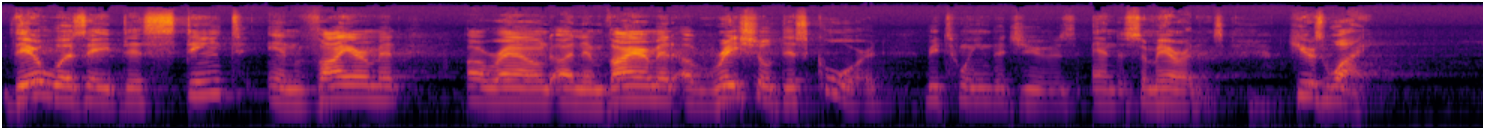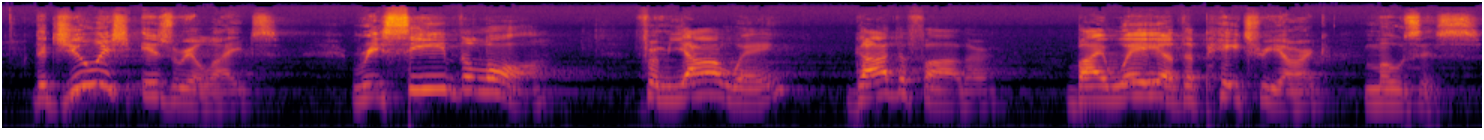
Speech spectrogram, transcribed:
There was a distinct environment around an environment of racial discord between the Jews and the Samaritans. Here's why the Jewish Israelites received the law from Yahweh, God the Father, by way of the patriarch Moses.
